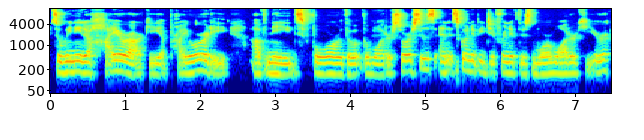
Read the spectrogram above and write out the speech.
So we need a hierarchy, a priority of needs for the, the water sources, and it's going to be different if there's more water here.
